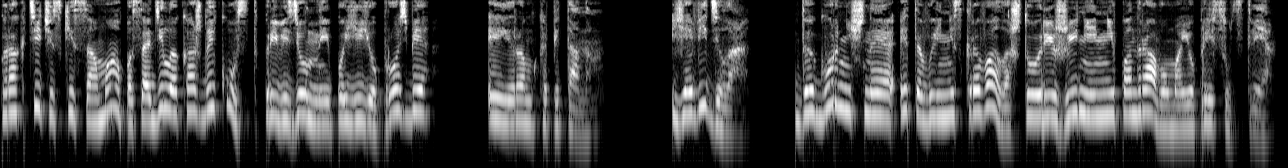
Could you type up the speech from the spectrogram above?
практически сама посадила каждый куст, привезенный по ее просьбе Эйром-капитаном. Я видела, да горничная этого и не скрывала, что Режине не по нраву мое присутствие.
